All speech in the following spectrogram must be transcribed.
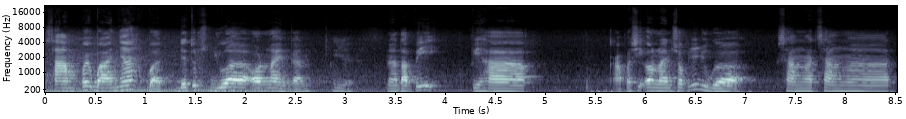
sampai banyak banget dia terus jual online kan Iya. Nah tapi pihak apa sih online shopnya juga sangat-sangat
